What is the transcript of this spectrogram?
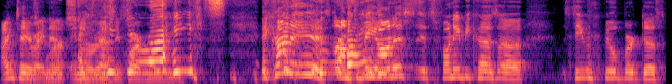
I can tell you right now, it any started. Jurassic You're Park movie, right. it kind of is. Um, to be honest, it's funny because uh, Steven Spielberg does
